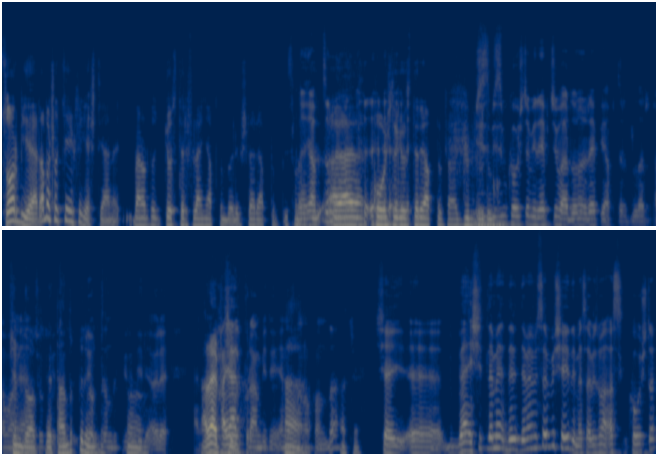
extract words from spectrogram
zor bir yer ama çok keyifli geçti yani. Ben orada gösteri falan yaptım böyle bir şeyler yaptım. İnsanlar- Ha, yaptın mı? Aynen. Koğuşta gösteri yaptım falan. Güldürdüm. Biz, bizim koğuşta bir rapçi vardı ona rap yaptırdılar. Ama Kimdi yani o? çok Ya, tanıdık biri Yok tanıdık biri Ha. değil ya öyle. yani rapçi. hayal kuran biri en azından Ha. o konuda. Okey. Şey e, ben eşitleme de, dememin sebebi şeydi mesela bizim as- koğuşta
